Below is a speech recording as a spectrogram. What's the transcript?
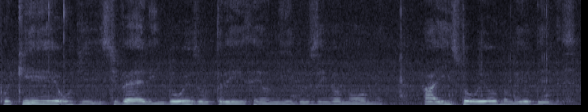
porque onde estiverem dois ou três reunidos em meu nome, aí estou eu no meio deles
